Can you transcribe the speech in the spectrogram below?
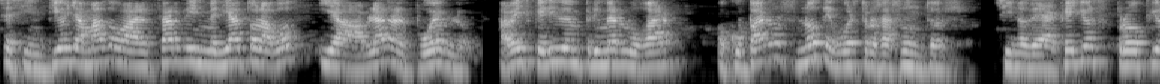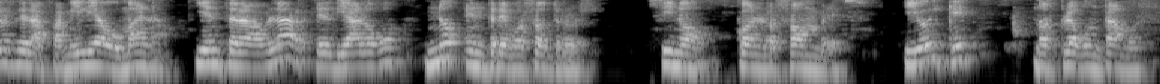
se sintió llamado a alzar de inmediato la voz y a hablar al pueblo. Habéis querido en primer lugar Ocuparos no de vuestros asuntos, sino de aquellos propios de la familia humana, y entablar el diálogo no entre vosotros, sino con los hombres. ¿Y hoy qué? Nos preguntamos.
